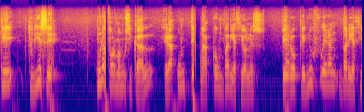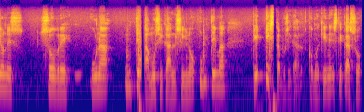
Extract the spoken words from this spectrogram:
que tuviese una forma musical, era un tema con variaciones, pero que no fueran variaciones sobre una un tema musical, sino un tema que extra musical, como aquí en este caso,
